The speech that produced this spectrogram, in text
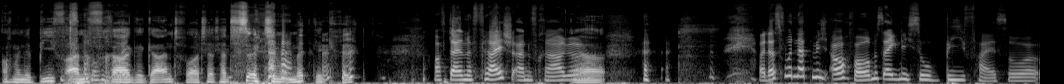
auf meine Beef-Anfrage geantwortet? Hat das irgendjemand mitgekriegt? Auf deine Fleischanfrage. Ja, Aber das wundert mich auch, warum es eigentlich so Beef heißt. So,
